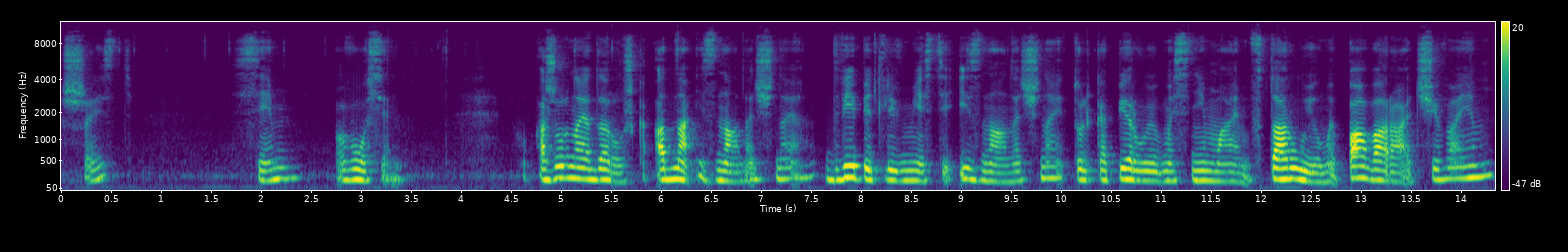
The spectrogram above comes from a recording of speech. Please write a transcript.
шесть, семь, восемь. Ажурная дорожка. Одна изнаночная, две петли вместе изнаночной, только первую мы снимаем, вторую мы поворачиваем.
